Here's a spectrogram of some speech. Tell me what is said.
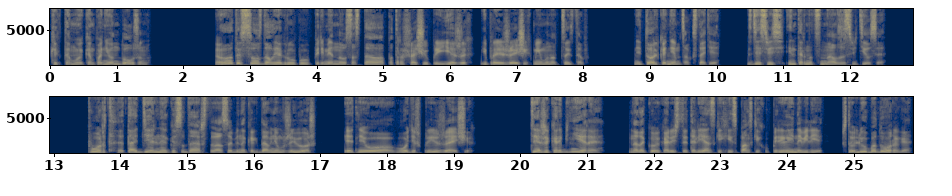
как-то мой компаньон должен. Вот и создал я группу переменного состава, потрошащую приезжих и проезжающих мимо нацистов. Не только немцев, кстати. Здесь весь интернационал засветился. Порт — это отдельное государство, особенно когда в нем живешь, и от него водишь приезжающих. Те же карабинеры на такое количество итальянских и испанских упырей навели, что любо-дорого.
